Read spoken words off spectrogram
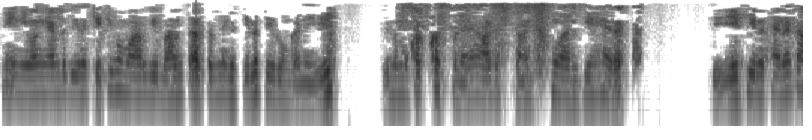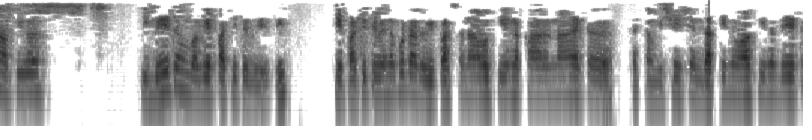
මේ නිවන් යන්න තියෙන කෙටිම මාර්ගය භාවිතා කරන එක කියලා තේරුම් ගනිවි. වෙන මොකක්වත් නැහැ ආරස්ථාංග මාර්ගය හැර. ඒ කියන තැනට අපිව ඉබේටම වගේ පතිත වේවි. ඒ පතිත වෙනකොට අර විපස්සනාව කියන කාරණාවට නැත්නම් විශේෂයෙන් දකින්නවා කියන දෙයට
